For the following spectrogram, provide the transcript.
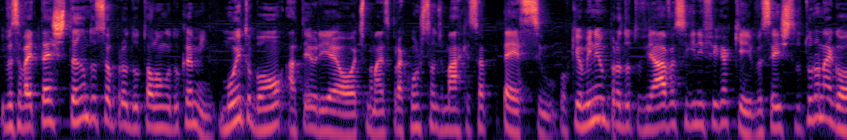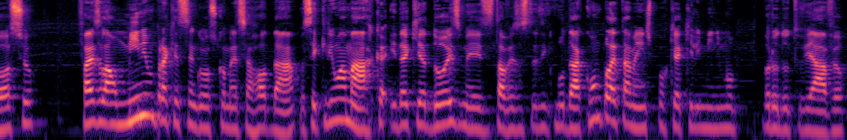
e você vai testando o seu produto ao longo do caminho. Muito bom, a teoria é ótima, mas para a construção de marca isso é péssimo, porque o mínimo produto viável significa que você estrutura o um negócio, faz lá o mínimo para que esse negócio comece a rodar, você cria uma marca e daqui a dois meses talvez você tenha que mudar completamente porque aquele mínimo produto viável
